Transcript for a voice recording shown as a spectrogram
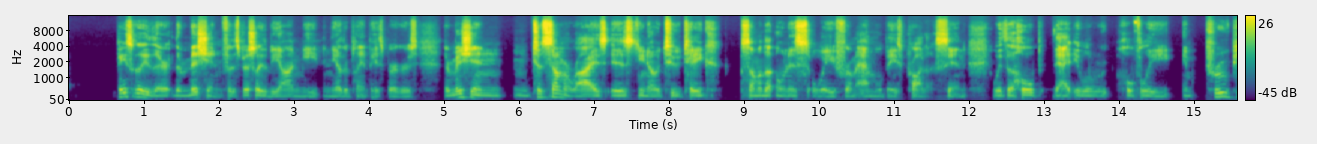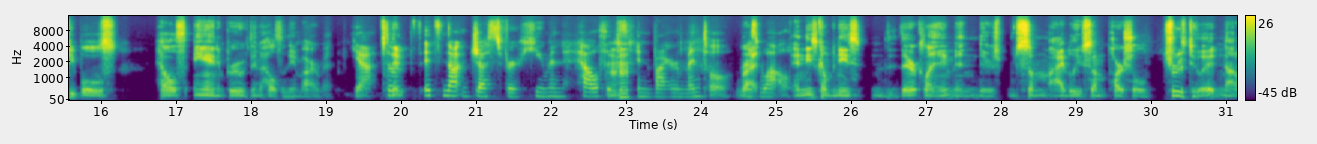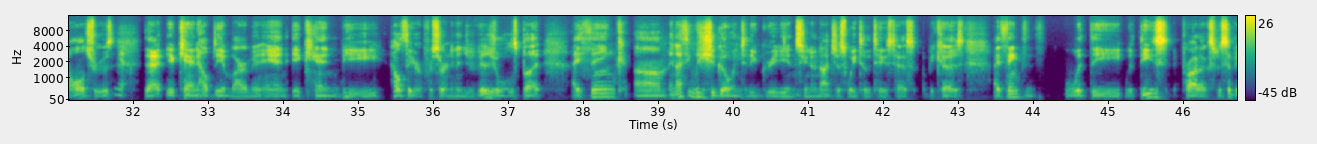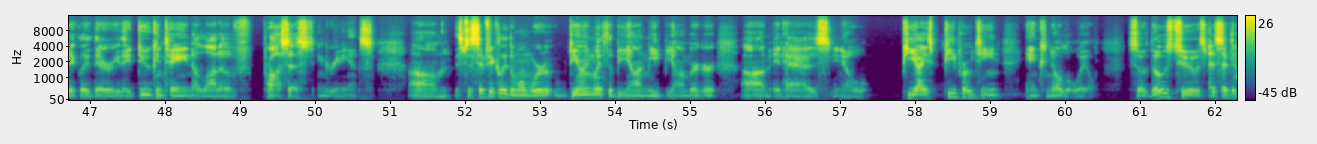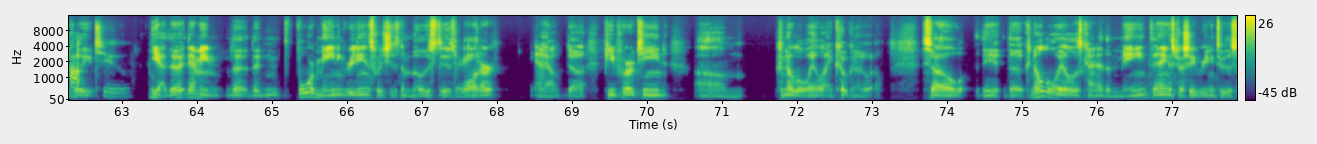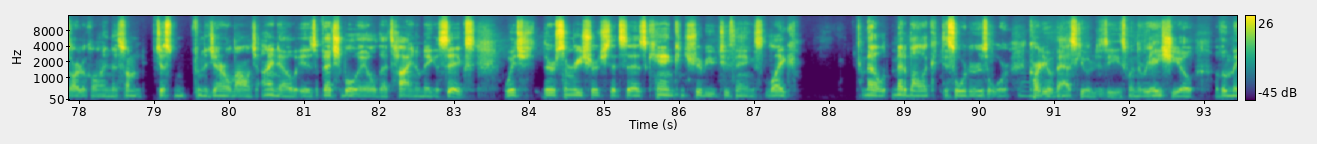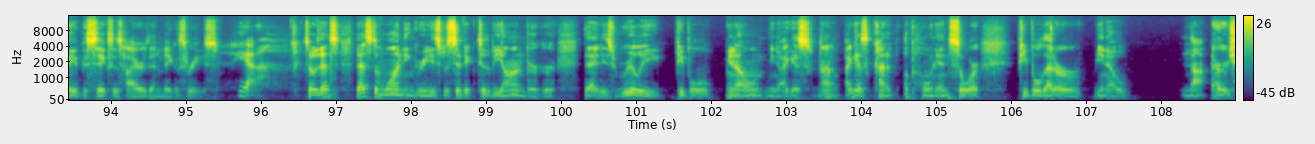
basically their their mission for especially the Beyond Meat and the other plant based burgers. Their mission, mm, to summarize, is you know to take some of the onus away from animal based products and with the hope that it will hopefully improve people's health and improve the health of the environment. Yeah. So They- it's, it's not just for human health, it's Mhm. environmental Right. as well. And these companies, their claim, and there's some, I believe, some partial truth to it, not all truth, Yeah. that it can help the environment and it can be healthier for certain individuals. But I think, um, and I think we should go into the ingredients, you know, not just wait till the taste test, because I think th- with the with these products specifically, they they do contain a lot of processed ingredients. Um, specifically, the one we're dealing with, the Beyond Meat Beyond Burger, um, it has you know pea ice, pea protein, and canola oil. So those two specifically, top two. yeah. The, I mean, the the four main ingredients, which is the most, is Three. water, Yeah. you know, the pea protein, um, canola oil, and coconut oil. So the the canola oil is kind of the main thing, especially reading through this article and the, some just from the general knowledge I know is vegetable oil that's high in omega six, which there's some research that says can contribute to things like metal, metabolic disorders or mm-hmm. cardiovascular disease when the ratio of omega six is higher than omega threes. Yeah. So that's that's the one ingredient specific to the Beyond Burger that is really people, you know, you know, I guess not, I guess kind of opponents or people that are, you know, not or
